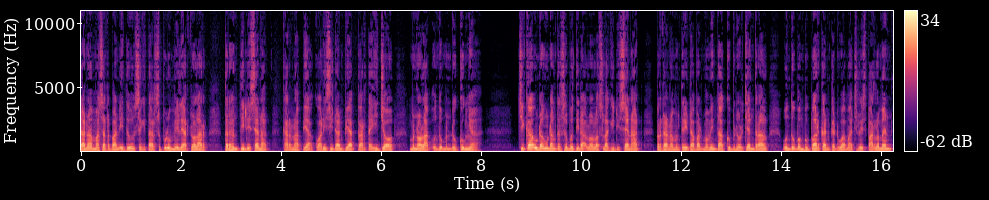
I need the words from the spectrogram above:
dana masa depan itu sekitar 10 miliar dolar terhenti di Senat karena pihak koalisi dan pihak Partai Hijau menolak untuk mendukungnya. Jika undang-undang tersebut tidak lolos lagi di Senat, Perdana Menteri dapat meminta Gubernur Jenderal untuk membubarkan kedua majelis parlemen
